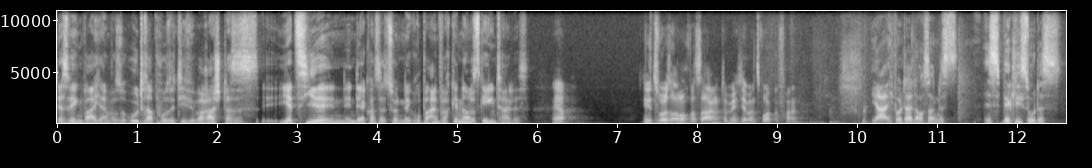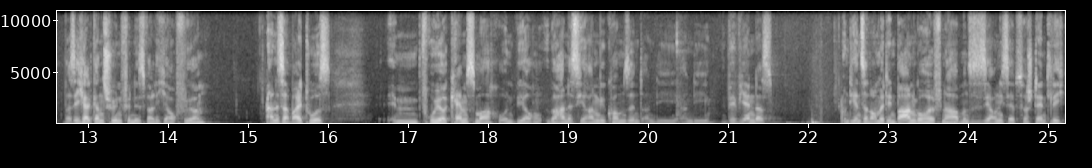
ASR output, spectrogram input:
deswegen war ich einfach so ultra positiv überrascht, dass es jetzt hier in, in der Konstellation in der Gruppe einfach genau das Gegenteil ist. Ja. Nils, du wolltest auch noch was sagen, da bin ich dir aber ins Wort gefallen. Ja, ich wollte halt auch sagen, das ist wirklich so, dass, was ich halt ganz schön finde, ist, weil ich auch für Hannes Hawaii Tours im Frühjahr Camps mache und wir auch über Hannes hier rangekommen sind an die, an die Viviendas und die uns dann auch mit den Bahnen geholfen haben. Und das ist ja auch nicht selbstverständlich.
